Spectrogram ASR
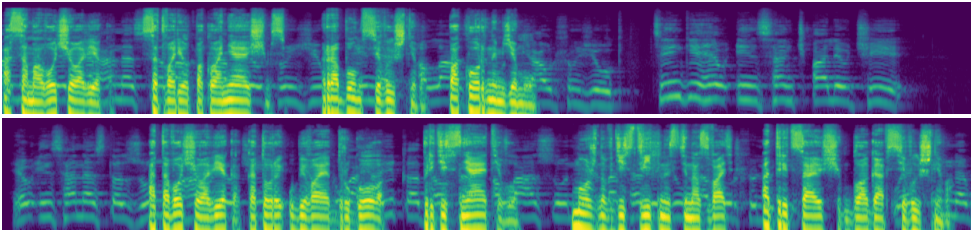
А самого человека сотворил поклоняющимся, рабом Всевышнего, покорным Ему. А того человека, который убивает другого, притесняет его, можно в действительности назвать отрицающим блага Всевышнего,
